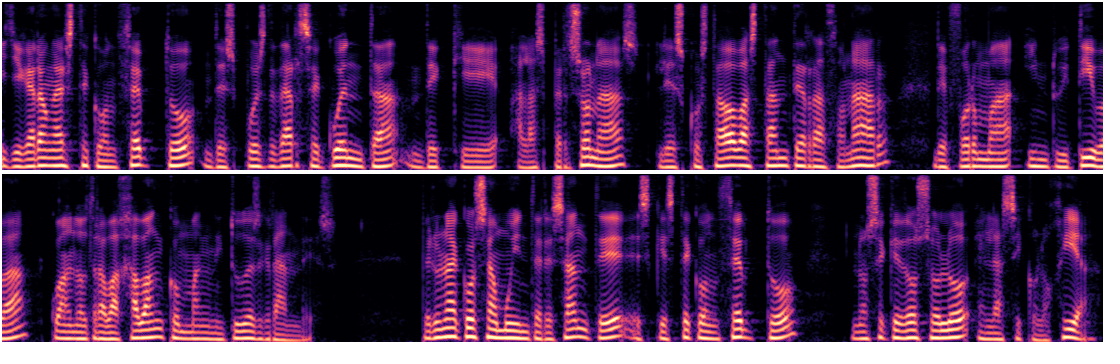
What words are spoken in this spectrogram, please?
y llegaron a este concepto después de darse cuenta de que a las personas les costaba bastante razonar de forma intuitiva cuando trabajaban con magnitudes grandes. Pero una cosa muy interesante es que este concepto no se quedó solo en la psicología,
